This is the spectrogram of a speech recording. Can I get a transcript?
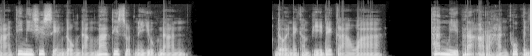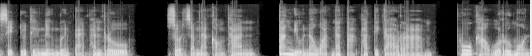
ฐานที่มีชื่อเสียงโด่งดังมากที่สุดในยุคนั้น โดยในคัมภีร์ได้กล่าวว่า ท่านมีพระอรหันต์ผู้เป็นสิทธิ์อยู่ถึง 18,000 รูป ส่วนสำนักของท่านตั้งอยู่ณวัดนตะพัตติการาม ภูเขาอุรุมน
